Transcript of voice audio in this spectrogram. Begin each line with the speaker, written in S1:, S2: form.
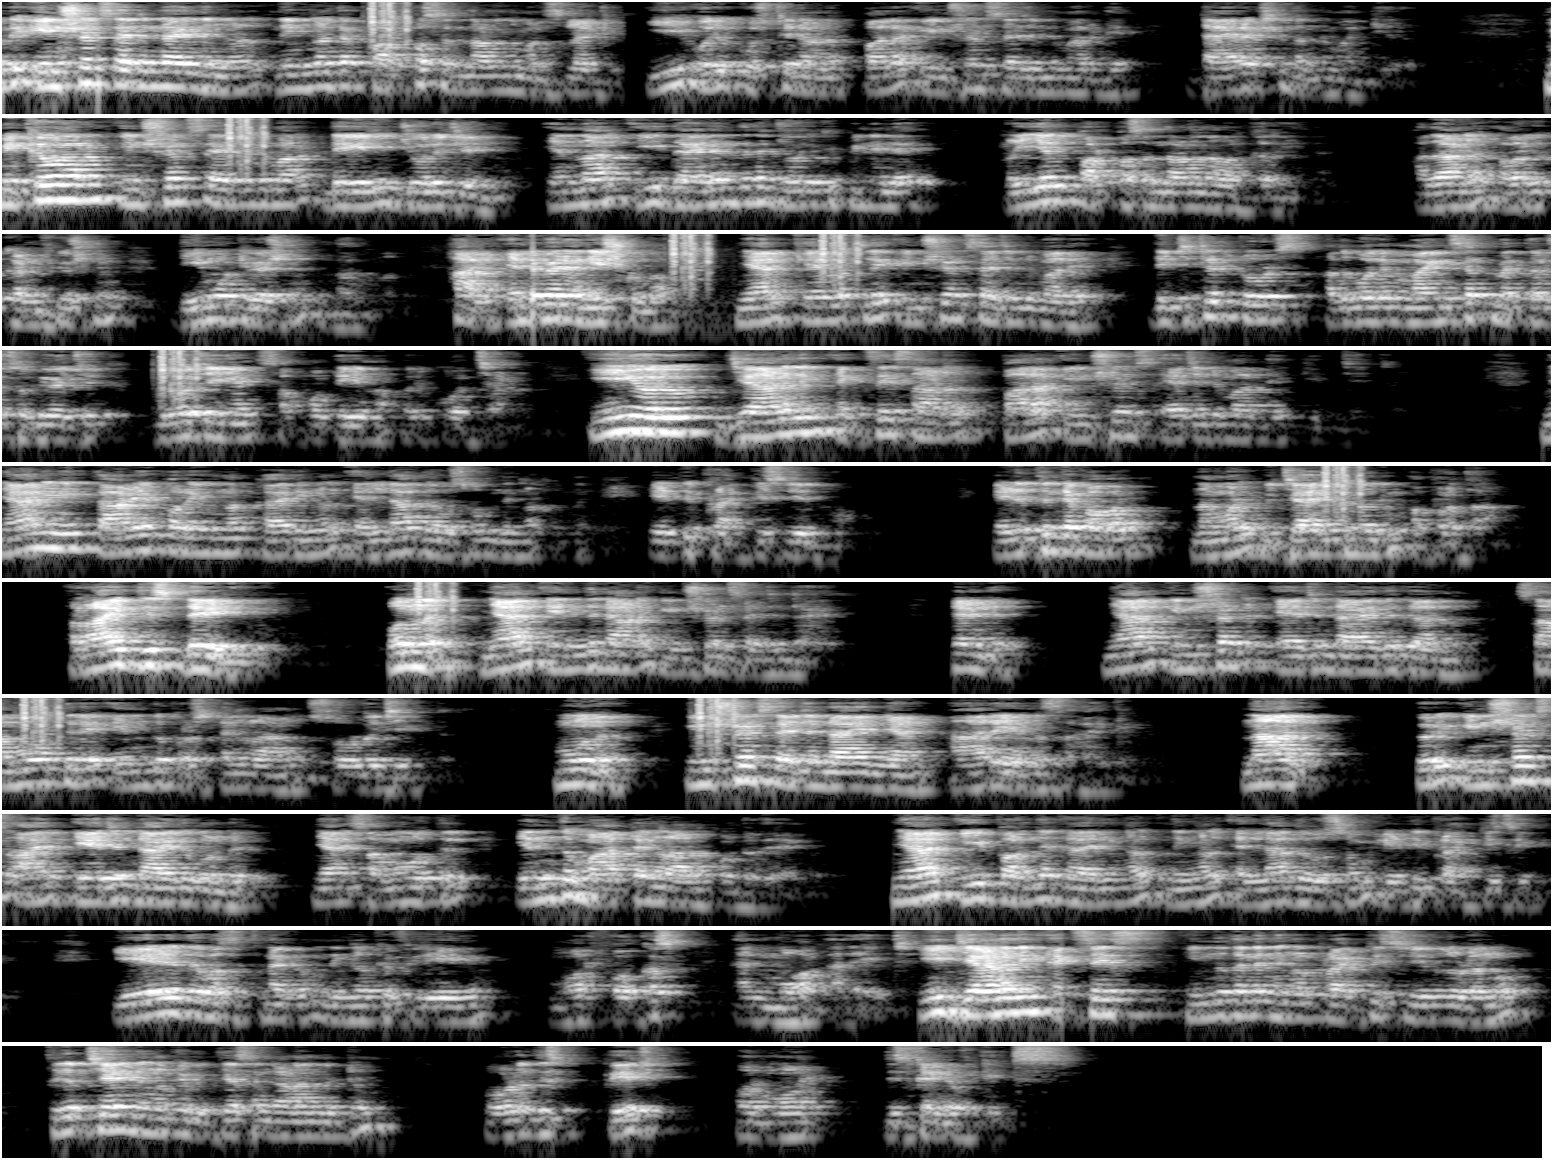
S1: ഒരു ഇൻഷുറൻസ് ഏജന്റായി നിങ്ങൾ നിങ്ങളുടെ പർപ്പസ് എന്താണെന്ന് മനസ്സിലാക്കി. ഈ ഒരു ക്വസ്റ്റ്യനാണ് പല ഇൻഷുറൻസ് ഏജന്റുമാരുടെ ഡയറക്ഷൻ തന്നെ മാറ്റിയത്. മിക്കവാറും ഇൻഷുറൻസ് ഏജന്റുമാർ ഡെയിലി ജോലി ചെയ്യുന്നു. എന്നാൽ ഈ ദൈനംദിന ജോലിക്ക് പിന്നിലെ റിയൽ പർപ്പസ് എന്താണെന്ന് അവർക്കറിയില്ല. അതാണ് അവർക്ക് കൺഫ്യൂഷനും ഡീമോട്ടിവേഷനും ഉണ്ടാകുന്നത്. ഹായ് എന്റെ പേര് അനീഷ് കുമാർ. ഞാൻ കേരളത്തിലെ ഇൻഷുറൻസ് ഏജന്റുമാരെ ഡിജിറ്റൽ ടൂൾസ് അതുപോലെ മൈൻഡ് സെറ്റ് മെത്തേഡ്സ് ഉപയോഗിച്ച് ഗ്രോ ചെയ്യാൻ സപ്പോർട്ട് ചെയ്യുന്ന ഒരു കോച്ചാണ് ഈ ഒരു ജേണലിംഗ് എക്സസൈസ് ആണ് പല ഇൻഷുറൻസ് ഏജന്റുമാരുടെയും ഗെയിം ചേഞ്ചർ ഞാൻ ഇനി താഴെ പറയുന്ന കാര്യങ്ങൾ എല്ലാ ദിവസവും നിങ്ങൾ എഴുതി പ്രാക്ടീസ് ചെയ്യുന്നു എഴുത്തിന്റെ പവർ നമ്മൾ വിചാരിക്കുന്നതിനും അപ്പുറത്താണ്. റൈറ്റ് ദിസ് ഡെയിലി ഒന്ന് ഞാൻ എന്തിനാണ് ഇൻഷുറൻസ് ഏജന്റ് ആയത്? രണ്ട് ഞാൻ ഇൻഷുറൻസ് ഏജന്റ് ആയത് കാരണം സമൂഹത്തിലെ എന്ത് പ്രശ്നങ്ങളാണ് സോൾവ് ചെയ്യുന്നത് മൂന്ന് ഇൻഷുറൻസ് ഏജന്റ് ആയ ഞാൻ ആരെയാണ് സഹായിക്കുന്നത് നാല് ഒരു ഇൻഷുറൻസ് ഏജന്റ് ആയതുകൊണ്ട് ഞാൻ സമൂഹത്തിൽ എന്ത് മാറ്റങ്ങളാണ് കൊണ്ടുവരേണ്ടത് ഞാൻ ഈ പറഞ്ഞ കാര്യങ്ങൾ നിങ്ങൾ എല്ലാ ദിവസവും എഴുതി പ്രാക്ടീസ് ചെയ്യും. ഏഴ് ദിവസത്തിനകം നിങ്ങൾക്ക് ഫീൽ ചെയ്യും. More focus and more alert ഈ ജേണലിംഗ് എക്സസൈസ് ഇന്ന് തന്നെ നിങ്ങൾ പ്രാക്ടീസ് ചെയ്തു തുടങ്ങും. തീർച്ചയായും നിങ്ങൾക്ക് വ്യത്യാസം കാണാൻ പറ്റും. Follow this page for more this kind of tips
